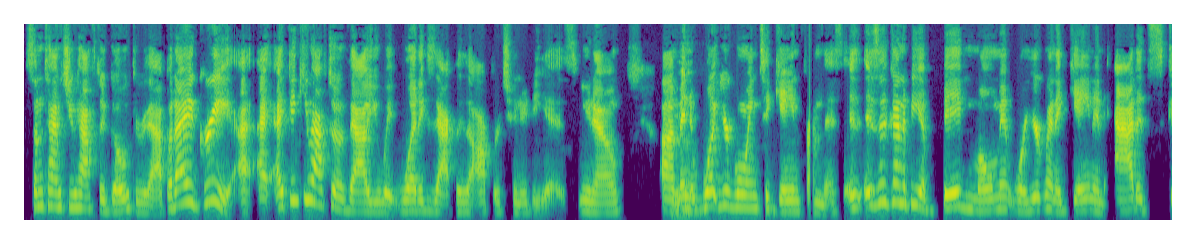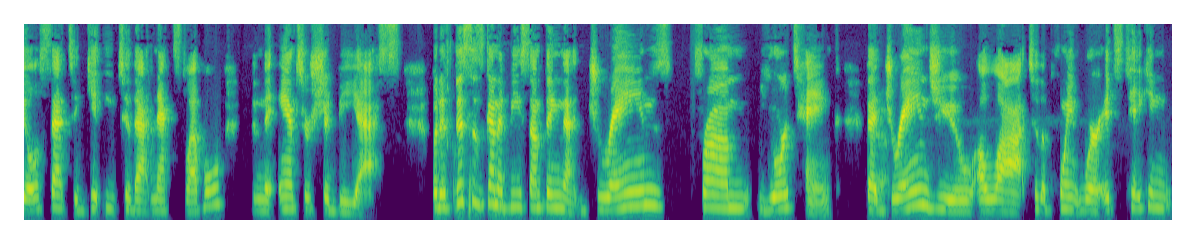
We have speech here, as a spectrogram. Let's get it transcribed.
sometimes you have to go through that. But I agree. I, I think you have to evaluate what exactly the opportunity is, you know, um, and what you're going to gain from this. Is, is it going to be a big moment where you're going to gain an added skill set to get you to that next level? Then the answer should be yes. But if this is going to be something that drains from your tank, that yeah. drains you a lot to the point where it's taking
